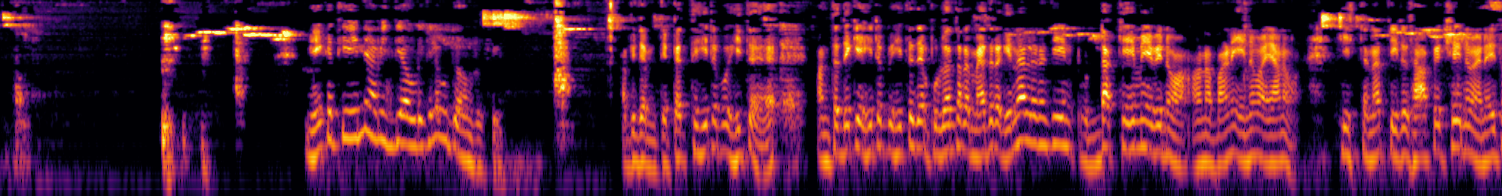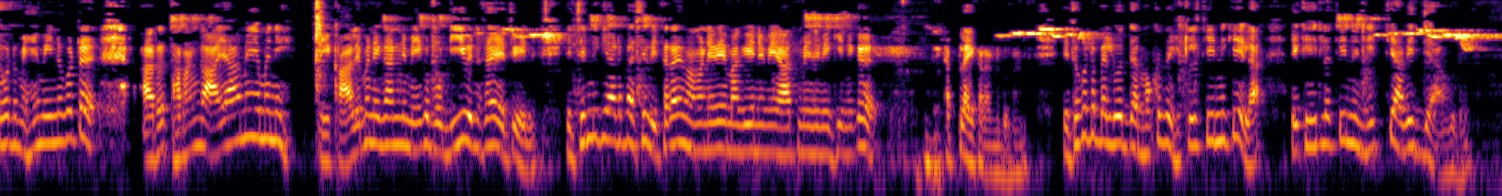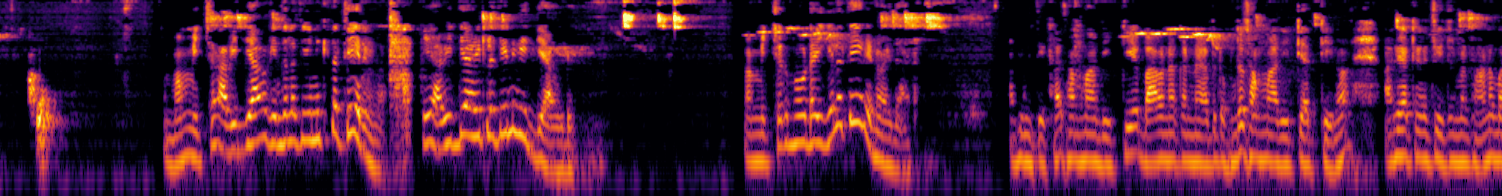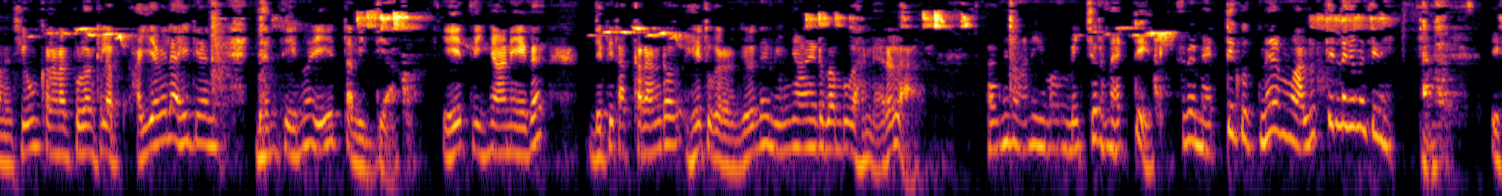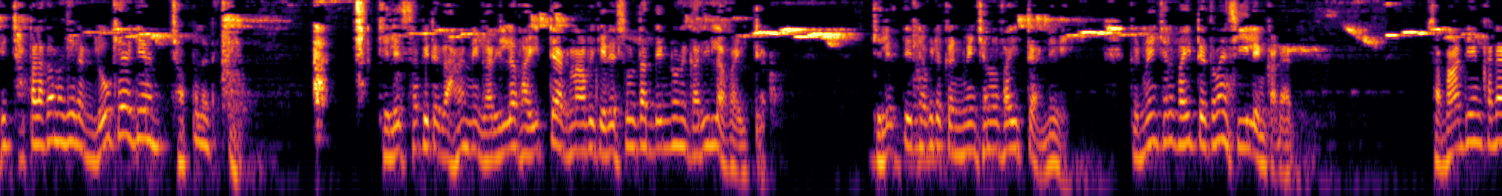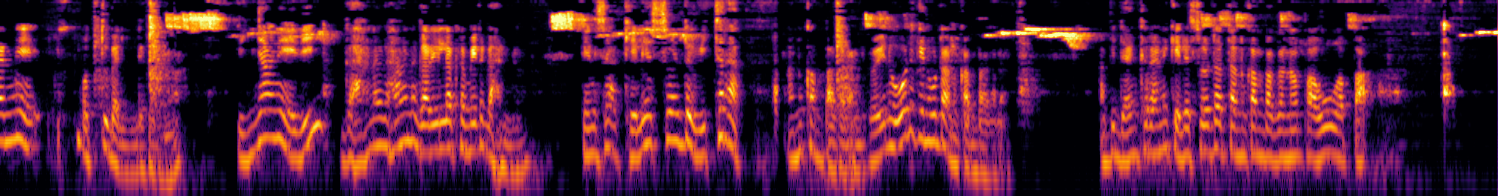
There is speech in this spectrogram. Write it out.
මේක තියෙන්නේ අවිද්‍යාව උඩ කියලා බුදුහාමුදුරුවෝ කියනවා. අපි දැන් දෙපැත්තේ හිටපු හිත අන්ත දෙකේ හිටපු හිත දැන් පුළුවන් තරම් මැදට ගෙනල්ලා තියෙන පොඩ්ඩක් එහෙම වෙනවා. ආනපන එනවා යනවා. කිස්තනත් ඊට සාපේක්ෂව එනවා. ඒතකොට මෙහෙම ඉන්නකොට අර තරංග ආයාමයේමනේ. ඒ කාලෙමනේ ගන්න මේක පොඩි වෙනසක් ඇති වෙන්නේ. එතෙන් ගියාට පස්සේ විතරයි මම නෙවෙයි මගේ නෙවෙයි ආත්මය නෙවෙයි කියන එක ඇප්ලයි කරන්න පුළුවන්. එතකොට බැලුවොත් දැන් මොකද හිටලා තියෙන්නේ කියලා ඒක හිටලා තියෙන්නේ නිත්‍ය අවිද්‍යාවද. මම මෙච්චර අවිද්‍යාවක ඉඳලා තියෙන කියලා තේරෙනවා. ඒ අවිද්‍යාව හිටලා තියෙන විද්‍යාවද. මම මෙච්චර මොඩයි කියලා තේරෙනවා එදාට. අපි මෙතක සම්මාදිට්ඨිය භාවනා කරන අපිට හොඳ සම්මාදිට්ඨියක් තියෙනවා. අරයට නැති විදිහට මම ආනබන සියුම් කරන්නත් පුළුවන් කියලා අයියා වෙලා හිටියනේ. දැන් තියෙනවා ඒත් අවිද්‍යාව. ඒත් විඥානයේක දෙපිටක් කරන්න හේතු කරන දේ. දැන් විඥාණයට බම්බු ගහන්න ඇරලා අන්න අනේ මම මෙච්චර මැට්ටේ. හැබැයි මැට්ටිකුත් නෑ මම අලුත් දෙන්නගෙන තියෙන්නේ. ඒක චපලකම කියලා ලෝකයා කියන්නේ චපලට. කෙලස් අපිට ගහන්නේ ගරිල්ලා ෆයිට් එකක් නා අපි කෙලස් වලටත් දෙන්න ඕනේ ගරිල්ලා ෆයිට් එකක්. කෙලස් දෙන්න අපිට කන්වෙන්ෂනල් ෆයිට් එකක් නෙවෙයි. කන්වෙන්ෂනල් ෆයිට් එක තමයි සීලෙන් කඩන්නේ. සමාධියෙන් කඩන්නේ ඔත්තු බැලින්න කරනවා. විඥානයේදී ගහන ගහන ගරිල්ලා ක්‍රමයට ගන්නවා. ඒ නිසා කෙලස් වලට විතරක් අනුකම්පා කරන්න. වෙන ඕන කෙනෙකුට අනුකම්පා කරන්න. අපි දැන් කරන්නේ කෙලස් වලටත් අනුකම්පා කරනවා පව් අප්පා.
